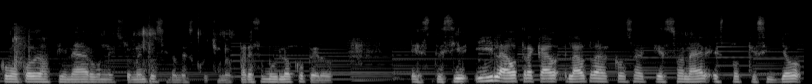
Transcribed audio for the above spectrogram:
¿Cómo puedo afinar un instrumento si no me escucho? ¿no? Parece muy loco, pero este, sí, y la otra, la otra cosa que es sonar es porque si yo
